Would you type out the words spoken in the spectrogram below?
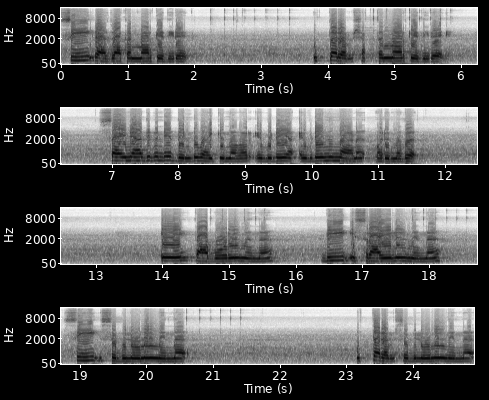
സി രാജാക്കന്മാർക്കെതിരെ. ഉത്തരം ശക്തന്മാർക്കെതിരെ. സൈന്യാധിപന്റെ ദണ്ടു വഹിക്കുന്നവർ എവിടെ എവിടെ നിന്നാണ് വരുന്നത്? എ. താബോറിൽ നിന്ന് ബി. ഇസ്രായേലിൽ നിന്ന് സി. സെബുലൂണിൽ നിന്ന്. ഉത്തരം സെബുലൂണിൽ നിന്ന്.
